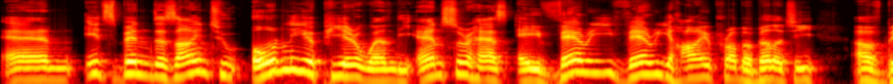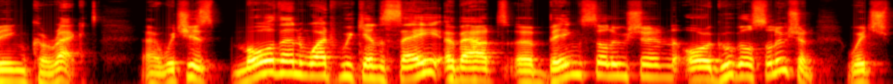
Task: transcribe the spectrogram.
and it's been designed to only appear when the answer has a very, very high probability of being correct, uh, which is more than what we can say about a Bing solution or Google solution, which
